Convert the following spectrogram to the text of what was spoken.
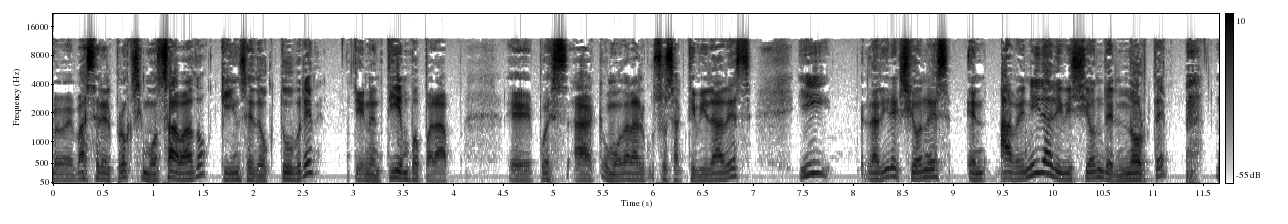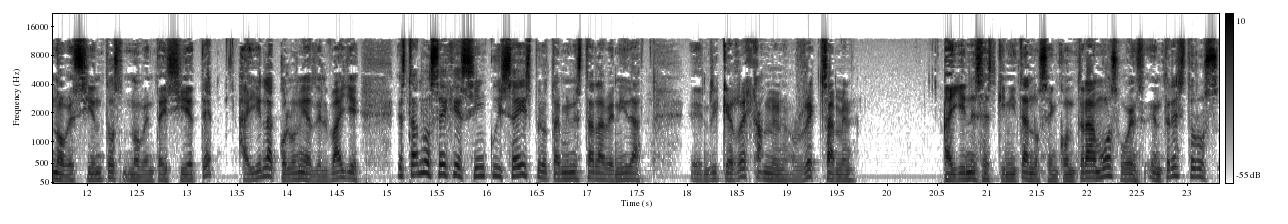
Eh, va a ser el próximo sábado, 15 de octubre, tienen tiempo para eh, pues acomodar sus actividades y la dirección es en Avenida División del Norte, 997, ahí en la colonia del Valle. Están los ejes 5 y 6, pero también está la avenida Enrique Rexamen, Ahí en esa esquinita nos encontramos, o entre estos,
